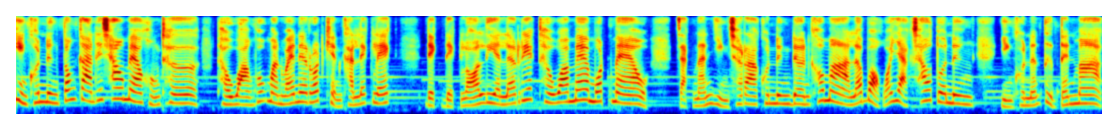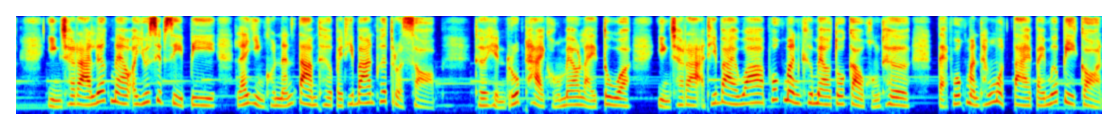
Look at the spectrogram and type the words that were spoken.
หญิงคนหนึ่งต้องการให้เช่าแมวของเธอ เธอวางพวกมันไว้ในรถเข็นคันเล็ก ๆ เด็ก ๆ ล้อเลียนและเรียกเธอว่าแม่มดแมว จากนั้นหญิงชราคนหนึ่งเดินเข้ามาแล้วบอกว่าอยากเช่าตัวหนึ่ง หญิงคนนั้นตื่นเต้นมาก หญิงชราเลือกแมวอายุ 14 ปี และหญิงคนนั้นตามเธอไปที่บ้านเพื่อตรวจสอบ เธอเห็นรูปถ่ายของแมวหลายตัว หญิงชราอธิบายว่าพวกมันคือแมวตัวเก่าของเธอ แต่พวกมันทั้งหมดตายไปเมื่อปีก่อน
